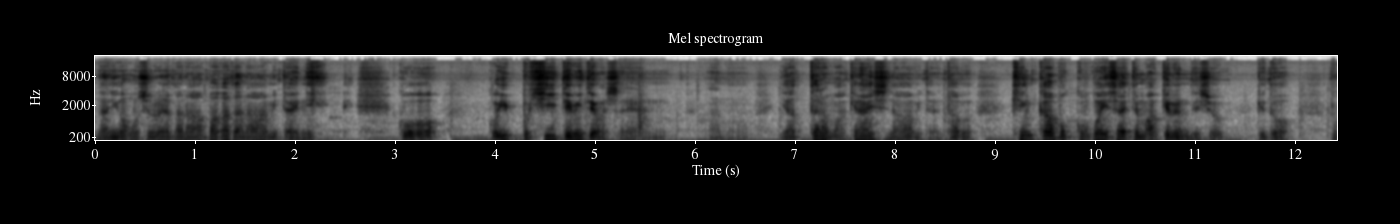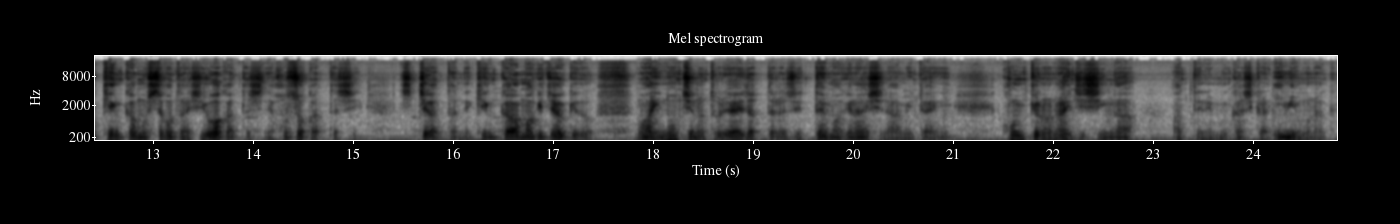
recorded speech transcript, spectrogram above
何が面白いのかなバカだなみたいに こう、こう一歩引いてみてましたね。あの、やったら負けないしな、みたいな。多分、喧嘩はボッコボコにされて負けるんでしょうけど、僕喧嘩もしたことないし、弱かったしね、細かったし、ちっちゃかったんで、喧嘩は負けちゃうけど、まあ命の取り合いだったら絶対負けないしな、みたいに、根拠のない自信があってね、昔から意味もなく。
